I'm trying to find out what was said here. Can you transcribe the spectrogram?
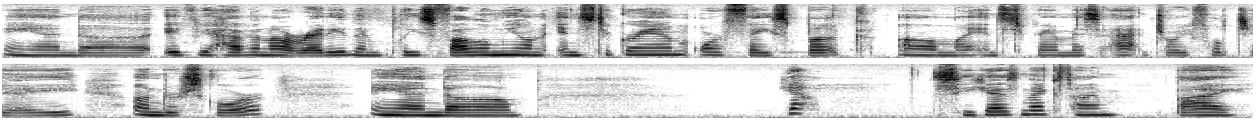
And uh, if you haven't already, then please follow me on Instagram or Facebook. Um, my Instagram is at joyfulj underscore. And um, yeah, see you guys next time. Bye.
